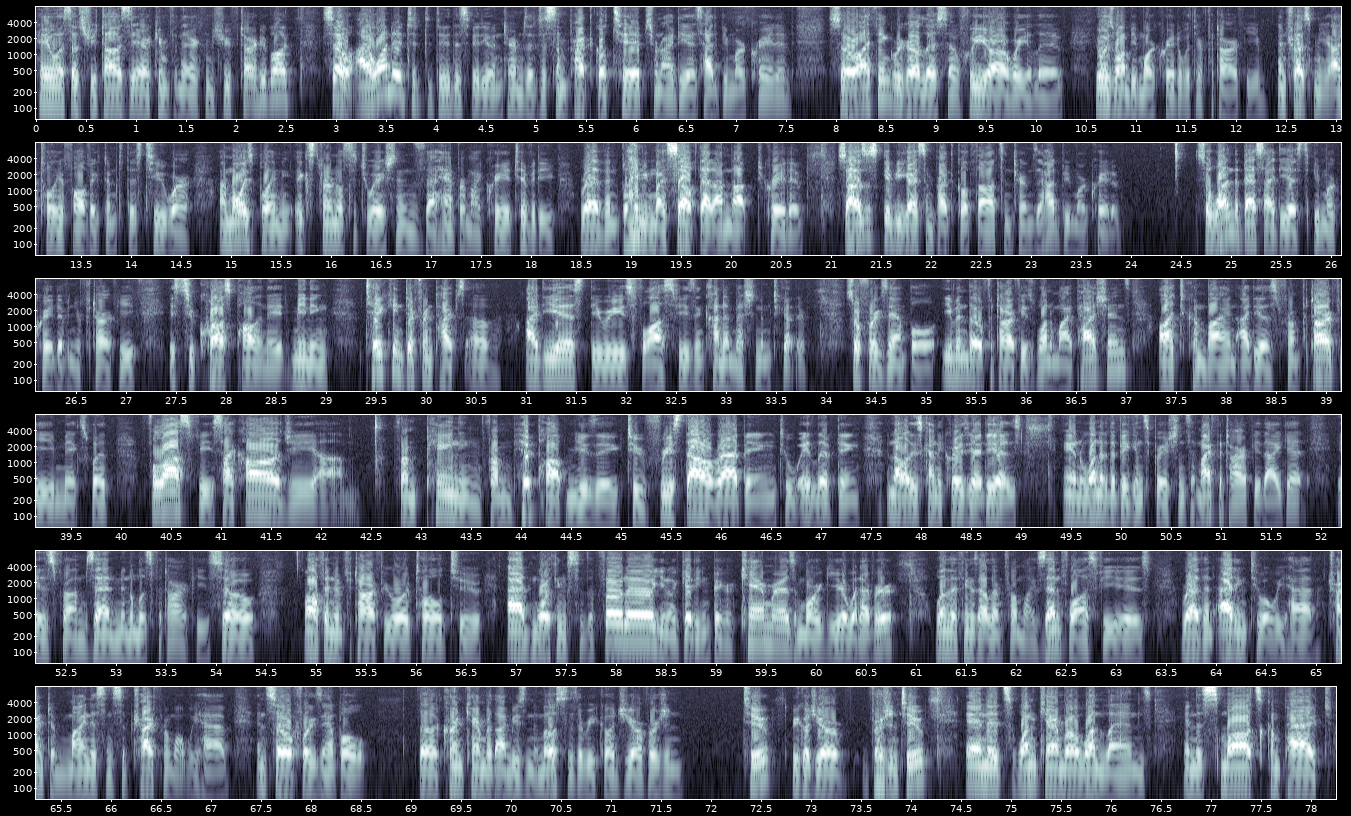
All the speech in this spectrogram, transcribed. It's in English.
Hey, what's up, Streettogs? The Eric Kim from the Eric Kim Street Photography blog. So, I wanted to, to, do this video in terms of just some practical tips and ideas how to be more creative. So, I think regardless of who you are, where you live, you always want to be more creative with your photography. And trust me, I totally fall victim to this too, where I'm always blaming external situations that hamper my creativity rather than blaming myself that I'm not creative. So, I'll just give you guys some practical thoughts in terms of how to be more creative. So one of the best ideas to be more creative in your photography is to cross-pollinate, meaning taking different types of ideas, theories, philosophies, and kind of meshing them together. So for example, even though photography is one of my passions, I like to combine ideas from photography mixed with philosophy, psychology, um, from painting, from hip hop music to freestyle rapping to weightlifting and all these kind of crazy ideas. And one of the big inspirations of my photography that I get is from Zen minimalist photography. So often in photography we're told to add more things to the photo, you know, getting bigger cameras and more gear, whatever. One of the things I learned from like Zen philosophy is rather than adding to what we have, trying to minus and subtract from what we have. And so, for example, the current camera that I'm using the most is the Ricoh GR version 2, Ricoh GR version 2, and it's one camera, one lens, and it's small, it's compact.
